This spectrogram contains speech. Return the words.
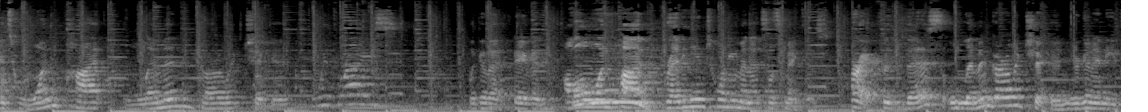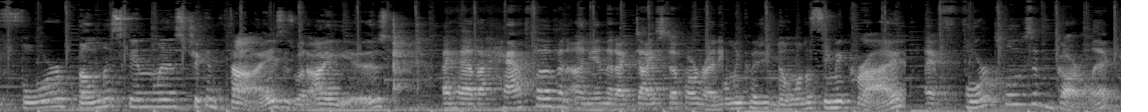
It's one pot lemon garlic chicken with rice. Look at that, David. All in one pot, ready in 20 minutes. Let's make this. All right, for this lemon garlic chicken, you're gonna need four boneless, skinless chicken thighs is what I used. I have a half of an onion that I diced up already, only because you don't want to see me cry. I have four cloves of garlic,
